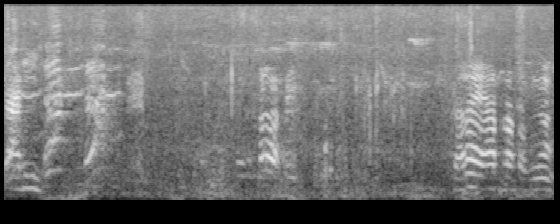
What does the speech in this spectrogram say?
તારી ચલો ભાઈ કરાય આપણા તો વિવાહ.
